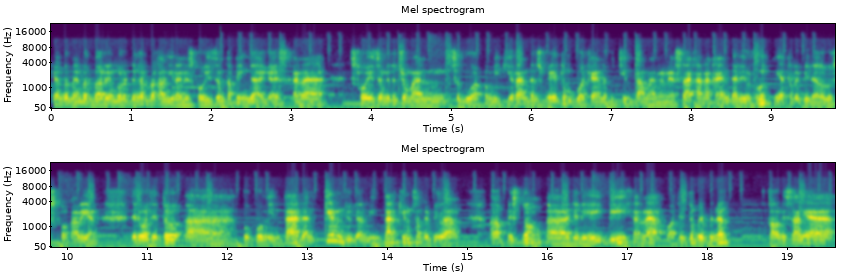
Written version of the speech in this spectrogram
member-member baru yang baru dengar bakal ngira ini skoism tapi enggak guys. Karena skoism itu cuma sebuah pemikiran dan sebenarnya itu membuat kalian lebih cinta sama MMSA karena kalian dari rootnya terlebih dahulu sko kalian. Jadi waktu itu uh, Pupu minta dan Kim juga minta. Kim sampai bilang uh, please dong uh, jadi AD karena waktu itu benar-benar kalau misalnya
